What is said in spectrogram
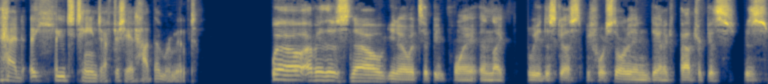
had a huge change after she had had them removed. Well, I mean, there's now you know a tipping point, and like we had discussed before starting, Danica Patrick has has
